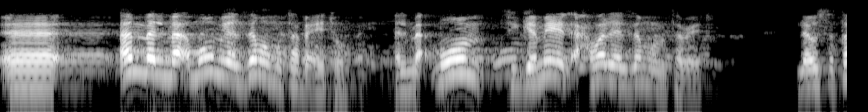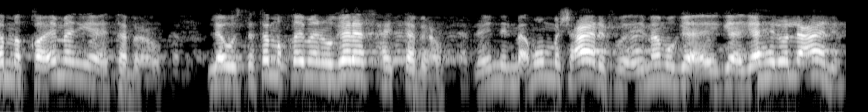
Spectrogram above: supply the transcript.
آه، أما المأموم يلزمه متابعته. المأموم في جميع الأحوال يلزمه متابعته. لو استتم قائما يتبعه لو استتم قائما وجلس هيتبعه لأن المأموم مش عارف إمامه جاهل ولا عالم.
